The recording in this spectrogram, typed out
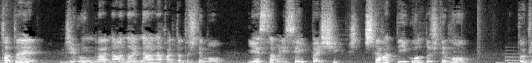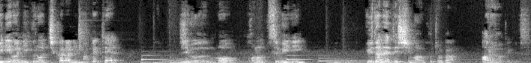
たとえ自分がなあなあにならなかったとしてもイエス様に精一杯し従っていこうとしても時には肉の力に負けて自分をこの罪に委ねてしまうことがあるわけです。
